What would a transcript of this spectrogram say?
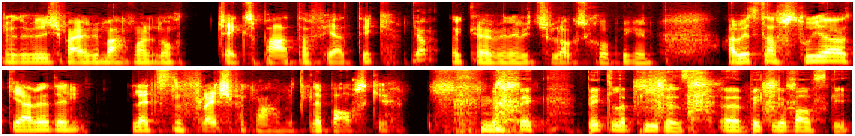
Ja, Dann würde ich meinen, wir machen mal noch Jacks Pater fertig. Ja. Dann können wir nämlich zu Locks Gruppe gehen. Aber jetzt darfst du ja gerne den letzten Flashback machen mit Lebowski. Mit Big, Big Lapidus, äh, Big Lebowski.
